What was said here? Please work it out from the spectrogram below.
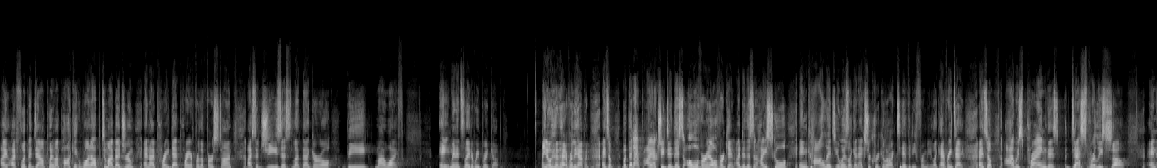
I, I flip it down, put it in my pocket, run up to my bedroom, and I prayed that prayer for the first time. I said, Jesus, let that girl be my wife. Eight minutes later, we break up. You know, that really happened. And so, but then I, I, actually did this over and over again. I did this in high school. In college, it was like an extracurricular activity for me, like every day. And so I was praying this desperately so. And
